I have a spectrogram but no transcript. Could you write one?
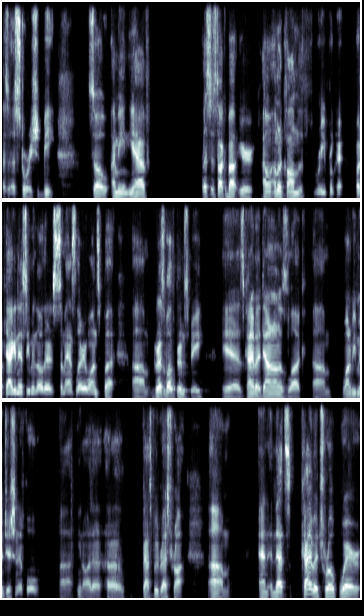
a, a story should be. So I mean, you have. Let's just talk about your. I'm, I'm going to call them the three pro- protagonists, even though there's some ancillary ones. But um, Griswold Grimsby is kind of a down on his luck, um, wannabe magician at full uh, you know, at a, a fast food restaurant. Um, and and that's kind of a trope where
